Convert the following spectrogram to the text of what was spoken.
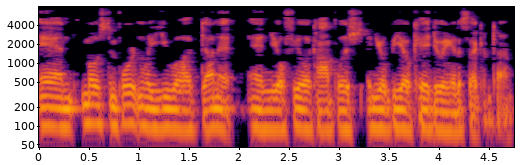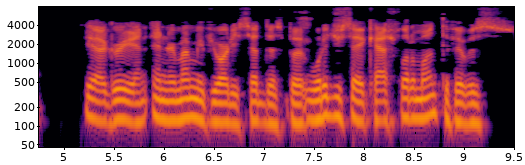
And most importantly, you will have done it and you'll feel accomplished and you'll be okay doing it a second time. Yeah, I agree. And, and remind me if you already said this, but what did you say cash flow a month? If it was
